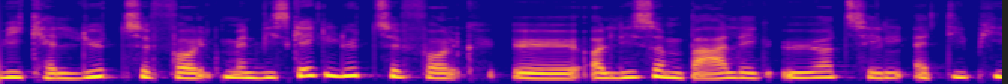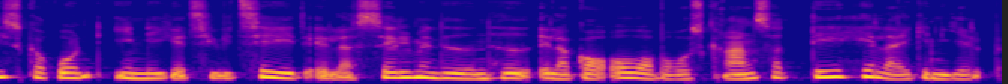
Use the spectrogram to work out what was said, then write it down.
Vi kan lytte til folk, men vi skal ikke lytte til folk øh, og ligesom bare lægge øre til, at de pisker rundt i negativitet eller selvmedlidenhed eller går over vores grænser. Det er heller ikke en hjælp.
